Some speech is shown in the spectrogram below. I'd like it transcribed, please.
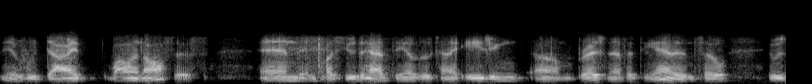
you know who died while in office, and and plus you'd have you know the kind of aging um, Brezhnev at the end, and so it was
